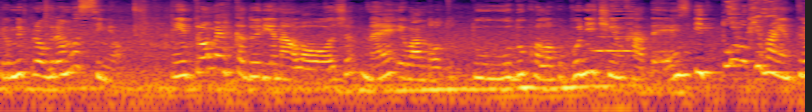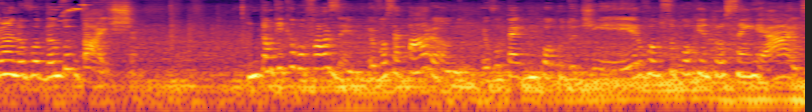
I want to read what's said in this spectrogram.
Eu me programo assim, ó. Entrou mercadoria na loja, né? Eu anoto tudo, coloco bonitinho no caderno e tudo que vai entrando eu vou dando baixa. Então o que, que eu vou fazendo? Eu vou separando. Eu vou pegar um pouco do dinheiro, vamos supor que entrou 100 reais,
